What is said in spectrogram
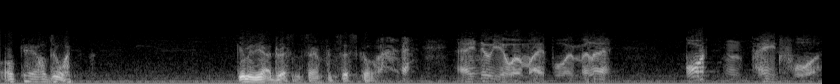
Okay, I'll do it. Give me the address in San Francisco. I knew you were my boy, Miller. Bought and paid for.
